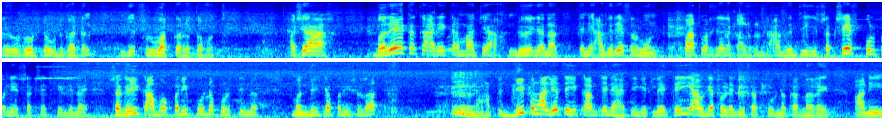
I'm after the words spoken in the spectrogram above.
रोडचं उद्घाटन म्हणजे सुरुवात करत आहोत. अशा बरेच कार्यक्रमाच्या नियोजनात त्यांनी अग्रेसर होऊन पाच वर्षाचा कालखंड अगदी सक्सेसफुलपणे सक्सेस केलेला आहे. सगळी कामं परिपूर्ण पूर्तीनं मंदिरच्या परिसरात आपले दीपमालेचं ही काम त्याने हाती घेतले आहे तेही अवघ्या थोड्या दिवसात पूर्ण करणार आहेत. आणि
